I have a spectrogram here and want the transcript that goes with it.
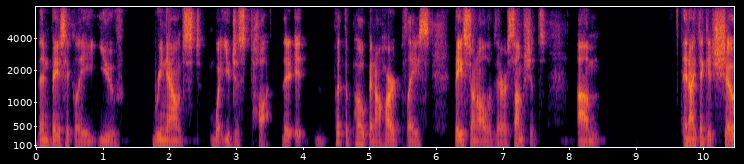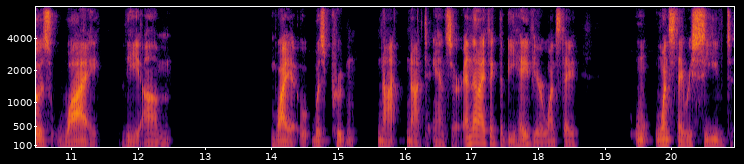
then basically you've renounced what you just taught. It put the Pope in a hard place based on all of their assumptions. Um, and I think it shows why the um, why it was prudent not not to answer and then i think the behavior once they once they received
